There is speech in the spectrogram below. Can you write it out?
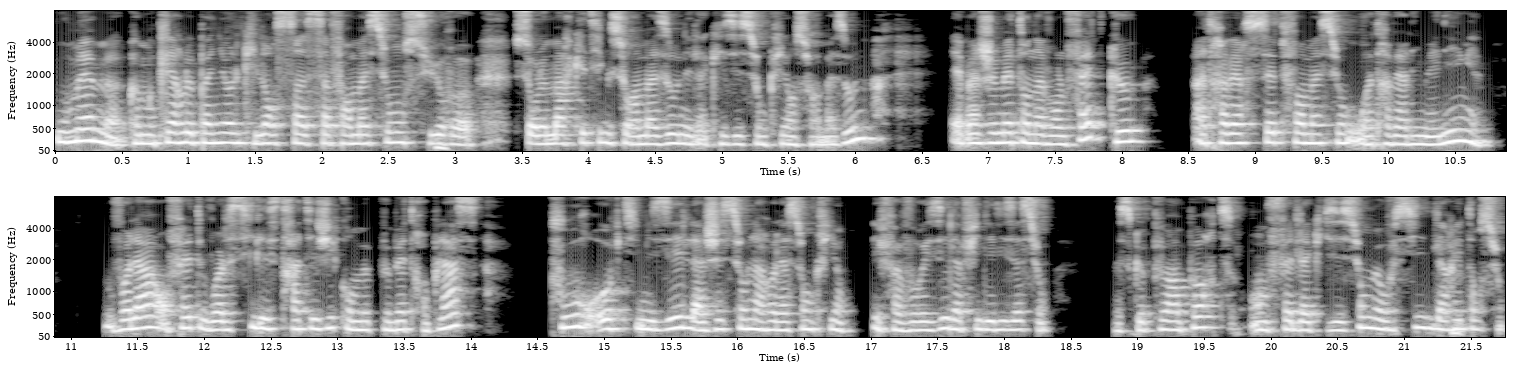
ou même comme Claire Le Pagnol qui lance sa, formation sur, sur le marketing sur Amazon et l'acquisition client sur Amazon, eh ben, je vais mettre en avant le fait que à travers cette formation ou à travers l'emailing, voilà, en fait, voici les stratégies qu'on peut mettre en place pour optimiser la gestion de la relation client et favoriser la fidélisation. Parce que peu importe, on fait de l'acquisition, mais aussi de la rétention.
